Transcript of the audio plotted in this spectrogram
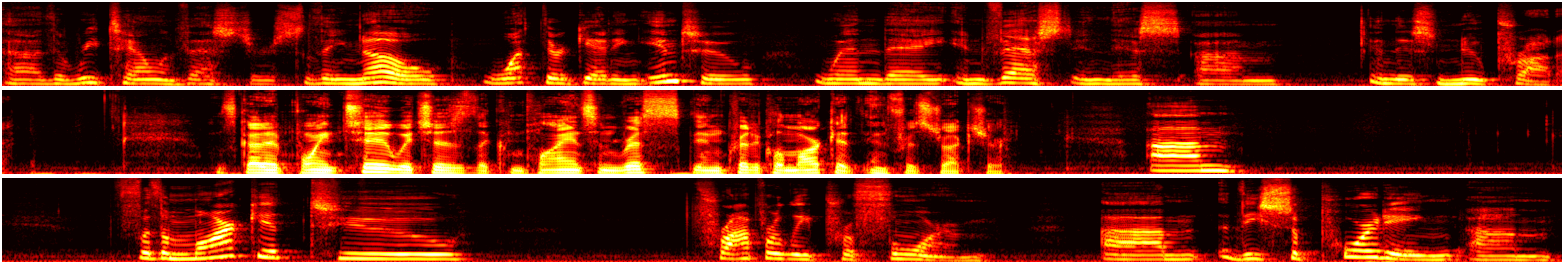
uh, the retail investors, so they know what they're getting into when they invest in this um, in this new product. Let's go to point two, which is the compliance and risk in critical market infrastructure. Um, for the market to properly perform, um, the supporting um,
